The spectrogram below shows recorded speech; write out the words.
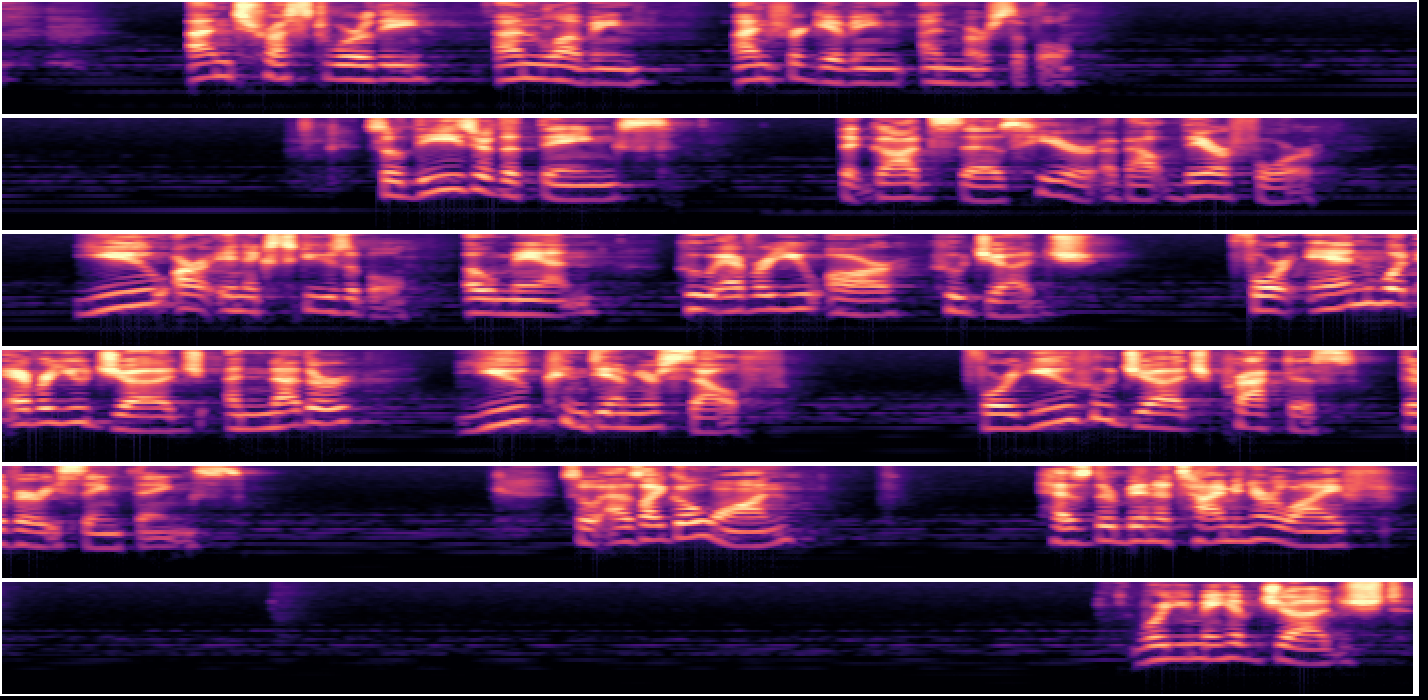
untrustworthy, unloving, unforgiving, unmerciful. So these are the things that God says here about therefore. You are inexcusable, O man, whoever you are who judge. For in whatever you judge another, you condemn yourself. For you who judge practice the very same things. So, as I go on, has there been a time in your life where you may have judged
